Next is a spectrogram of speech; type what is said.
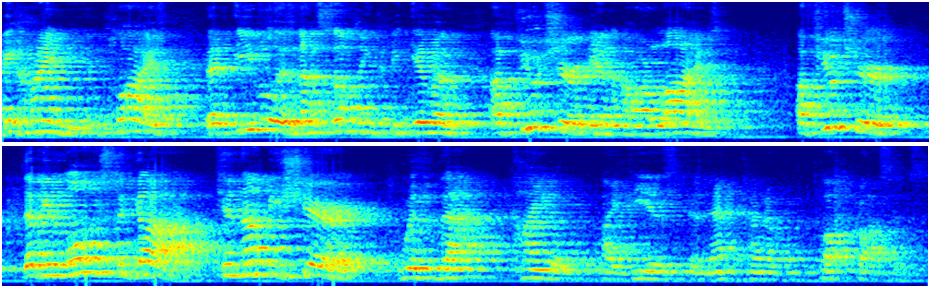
behind me implies that evil is not something to be given a future in our lives. A future that belongs to God cannot be shared with that kind of ideas and that kind of thought process.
